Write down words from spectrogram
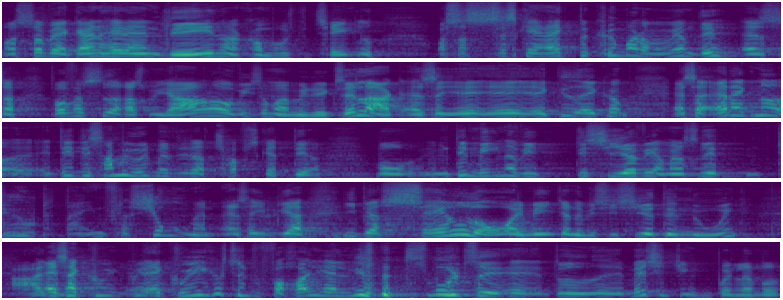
og så vil jeg gerne have, at der er en læge, når jeg kommer på hospitalet. Og så, så skal jeg da ikke bekymre mig mere om det. Altså, hvorfor sidder Rasmus Jarler og viser mig mit Excel-ark? Altså, jeg, jeg, jeg gider ikke komme. Altså, er der ikke noget... Det er det samme i med det der topskat der, hvor jamen, det mener vi, det siger vi, og man er sådan lidt, dude, der er inflation, mand. Altså, I bliver, I bliver savet over i medierne, hvis I siger det nu, ikke? Ej, altså, kunne, ja. kunne I ikke forholde jer en lille smule til, øh, du ved, øh, messaging på en eller anden måde?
